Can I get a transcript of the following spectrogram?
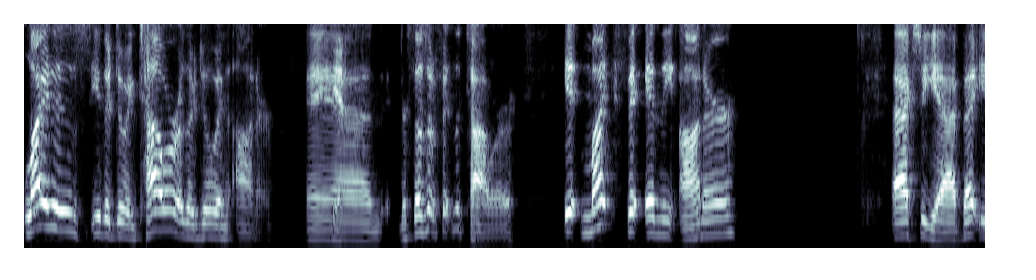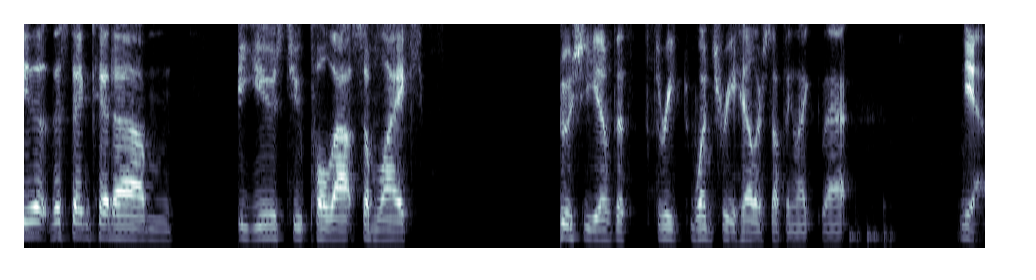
Lion is either doing tower or they're doing honor. And yeah. this doesn't fit in the tower. It might fit in the honor. Actually, yeah, I bet you this thing could um be used to pull out some like Bushi of the three one tree hill or something like that. Yeah.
